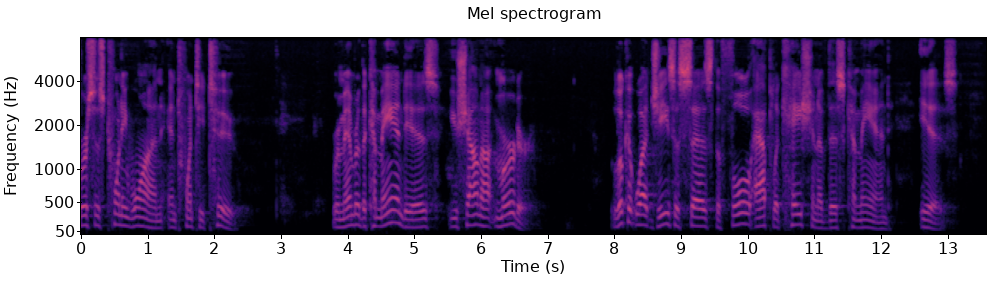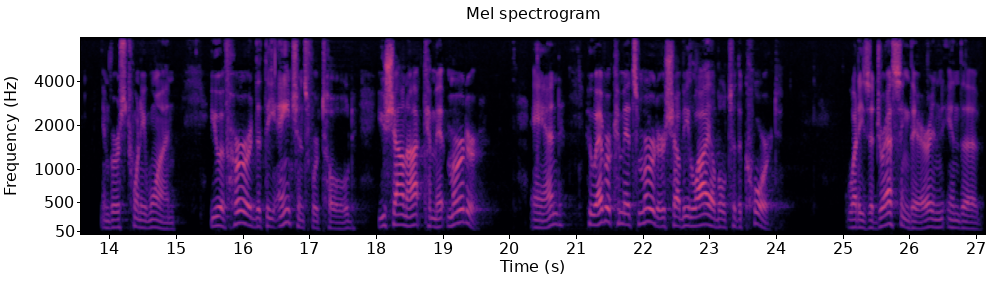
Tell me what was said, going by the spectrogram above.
verses 21 and 22. Remember, the command is, You shall not murder. Look at what Jesus says the full application of this command is. In verse 21, you have heard that the ancients were told, You shall not commit murder, and whoever commits murder shall be liable to the court. What he's addressing there in, in the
